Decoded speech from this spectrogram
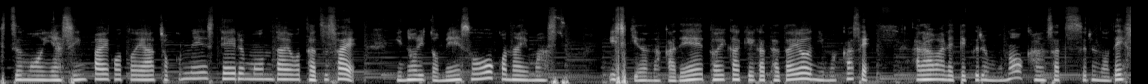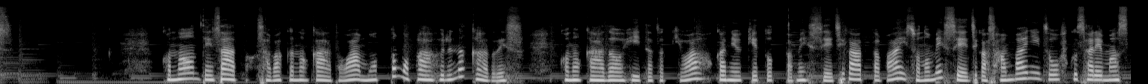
質問や心配事や直面している問題を携え、祈りと瞑想を行います。意識の中で問いかけが漂うに任せ、現れてくるものを観察するのです。このデザート、砂漠のカードは最もパワフルなカードです。このカードを引いたときは、他に受け取ったメッセージがあった場合、そのメッセージが3倍に増幅されます。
